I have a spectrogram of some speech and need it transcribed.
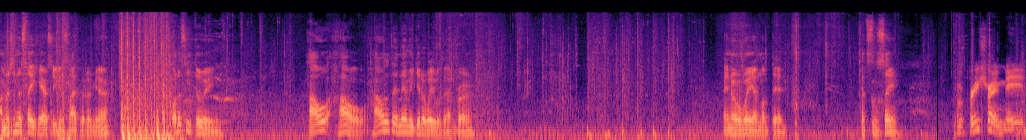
I'm just gonna stay here so you can snipe at him, yeah? What is he doing? How, how, how did they let me get away with that, bro? Ain't no way I'm not dead. That's insane. I'm pretty sure I made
